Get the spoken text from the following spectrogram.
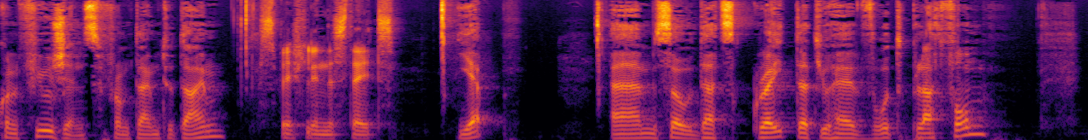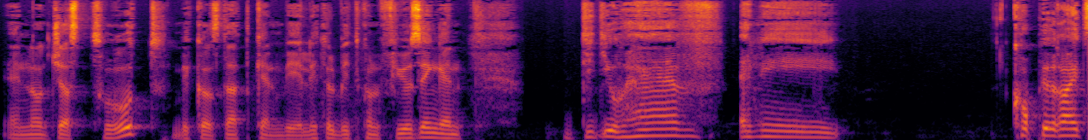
confusions from time to time. especially in the states. Yep. Um, so that's great that you have root platform and not just root because that can be a little bit confusing. And did you have any copyright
